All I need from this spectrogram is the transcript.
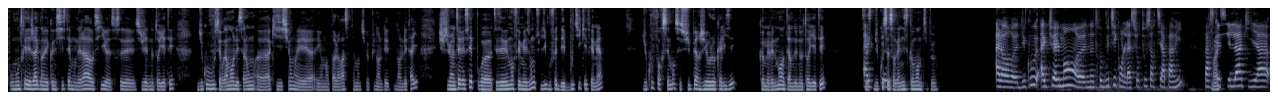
pour montrer déjà que dans l'écosystème on est là aussi euh, sur ces sujets de notoriété. Du coup vous c'est vraiment les salons euh, acquisition et, et on en parlera certainement un petit peu plus dans le dans le détail. Je suis intéressé pour tes événements faits maison. Tu dis que vous faites des boutiques éphémères. Du coup forcément c'est super géolocalisé comme événement en termes de notoriété. du coup ça s'organise comment un petit peu? Alors du coup actuellement notre boutique on l'a surtout sortie à Paris parce que c'est là qu'il y a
